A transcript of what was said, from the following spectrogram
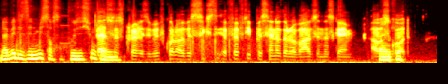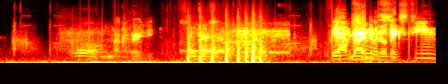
On avait des ennemis sur cette position quand That's même. just crazy. We've got over 60, uh, 50% of the revives in this game. Our you. squad. Whoa, That's crazy. That's impressive. Yeah, I'm Guy in sitting the with building. 16,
